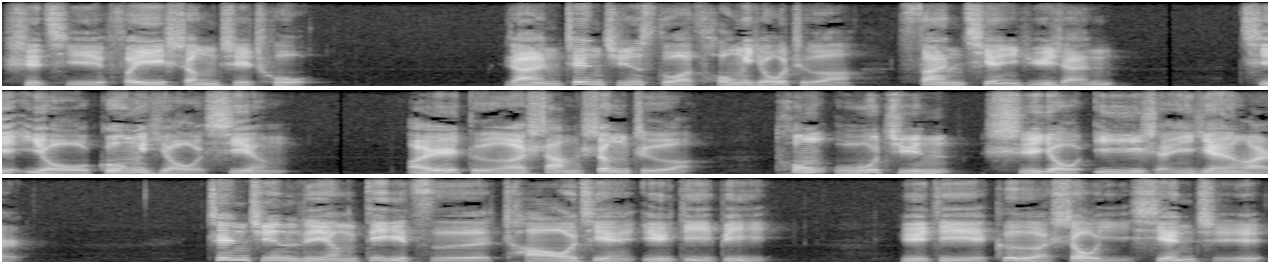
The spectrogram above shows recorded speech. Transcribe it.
是其飞升之处。然真君所从游者三千余人，其有功有幸，而得上升者，通吴军实有一人焉耳。真君领弟子朝见玉帝毕，玉帝各授以仙职，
